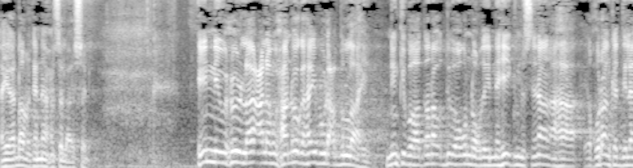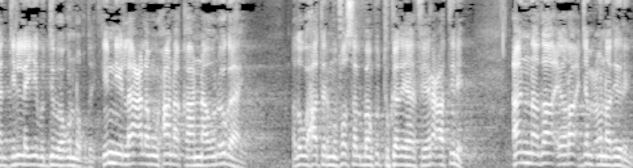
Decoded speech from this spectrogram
ayaa dhaqanka nabi xamed sal wuxuu laa aclam waxaan ogahay buuhi cabdullaahi. Ninkiibu haddana dib ogu noqday nahiig ibnu sinaan ahaa ee qur'aanka dilaandilinayabuu dib ogu noqday. Innii laa aclam waxaan aqaanaa oon ogahay. Adugu waxaa tihi munfasal baan ku tukadaya fii racatine annadaa'ira jamcu nadiirin.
